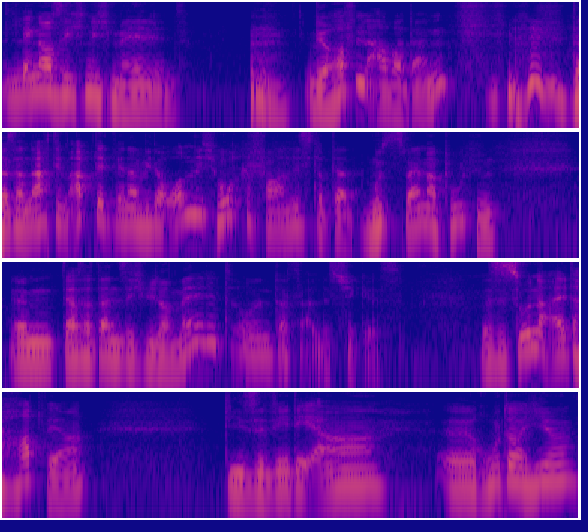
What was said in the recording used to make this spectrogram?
länger sich nicht meldet. Wir hoffen aber dann, dass er nach dem Update, wenn er wieder ordentlich hochgefahren ist, ich glaube, der muss zweimal booten, ähm, dass er dann sich wieder meldet und dass alles schick ist. Das ist so eine alte Hardware, diese WDR-Router hier.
